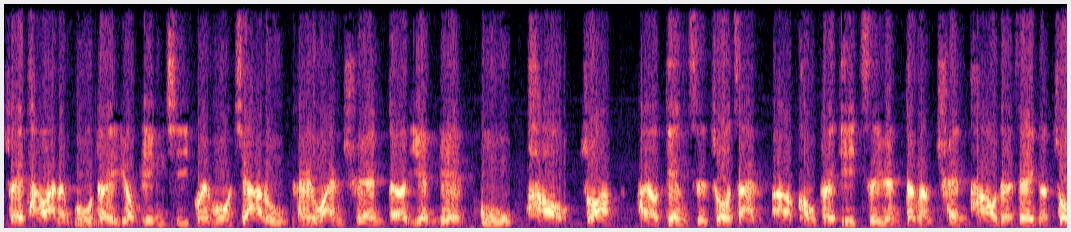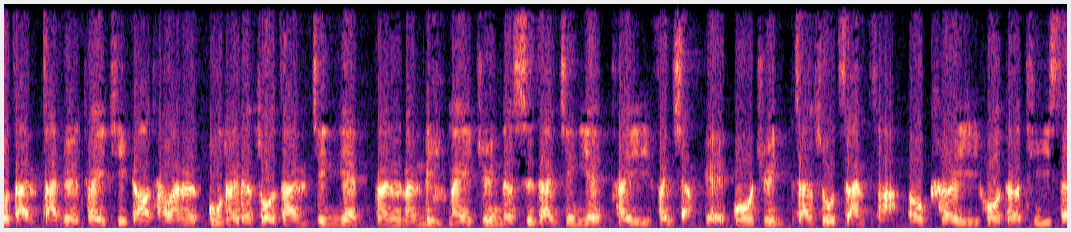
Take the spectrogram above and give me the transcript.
所以台湾的部队用营级规模加入，可以完全的演练步炮装。还有电子作战、啊空对地资源等等全套的这个作战战略，可以提高台湾的部队的作战经验跟能力。美军的实战经验可以分享给国军，战术战法都可以获得提升。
